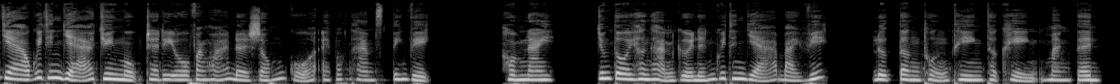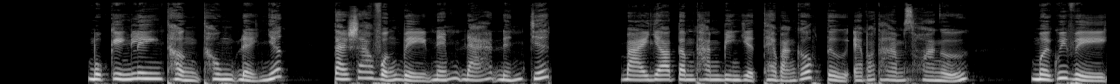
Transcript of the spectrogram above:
chào quý thính giả chuyên mục Radio Văn hóa Đời Sống của Epoch Times tiếng Việt. Hôm nay, chúng tôi hân hạnh gửi đến quý thính giả bài viết được Tần Thuận Thiên thực hiện mang tên Một kiền liên thần thông đệ nhất, tại sao vẫn bị ném đá đến chết? Bài do Tâm Thanh biên dịch theo bản gốc từ Epoch Times Hoa ngữ. Mời quý vị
